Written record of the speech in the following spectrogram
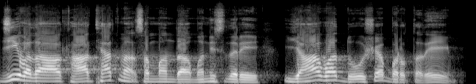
ಜೀವದ ತಾಧ್ಯಾತ್ಮ ಸಂಬಂಧ ಮನ್ನಿಸಿದರೆ ಯಾವ ದೋಷ ಬರುತ್ತದೆ?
